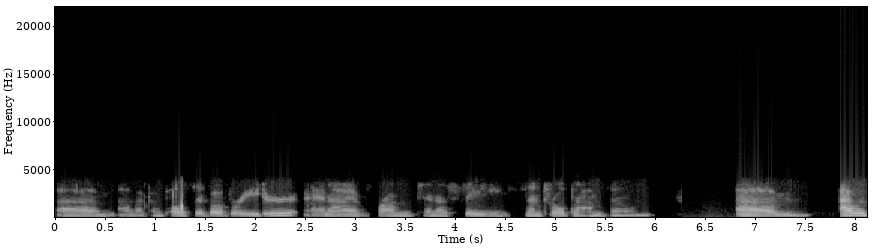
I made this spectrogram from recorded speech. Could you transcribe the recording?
Um, I'm a compulsive overeater, and I'm from Tennessee Central Time Zone. Um, I was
